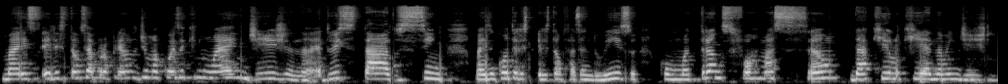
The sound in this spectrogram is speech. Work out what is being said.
mas eles estão se apropriando de uma coisa que não é indígena, é do Estado, sim, mas enquanto eles, estão fazendo isso como uma transformação daquilo que é não indígena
